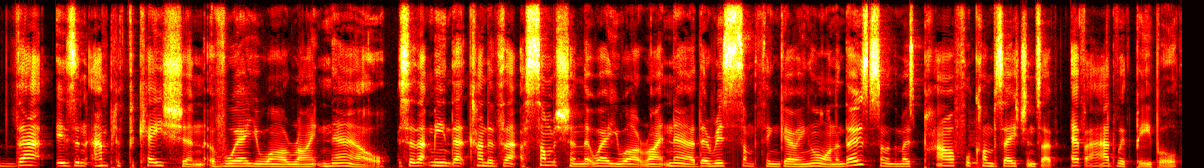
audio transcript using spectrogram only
that is an amplification of where you are right now. So that means that kind of that assumption that where you are right now, there is something going on. And those are some of the most powerful mm. conversations I've ever had with people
